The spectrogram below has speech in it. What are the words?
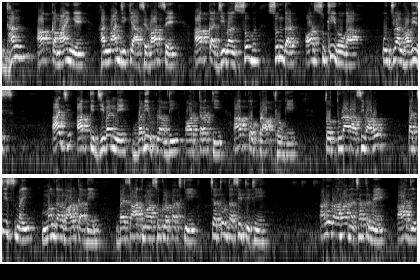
धन आप कमाएँगे, हनुमान जी के आशीर्वाद से आपका जीवन शुभ, सुंदर और सुखी होगा। उज्जवल भविष्य। आज आपके जीवन में बड़ी उपलब्धि और तरक्की आपको प्राप्त होगी। तो तुला राशि वालों 25 मई, मंगलवार का दिन वैशाख माह शुक्ल पक्ष की चतुर्दशी तिथि। अनुराधा नक्षत्र में आज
